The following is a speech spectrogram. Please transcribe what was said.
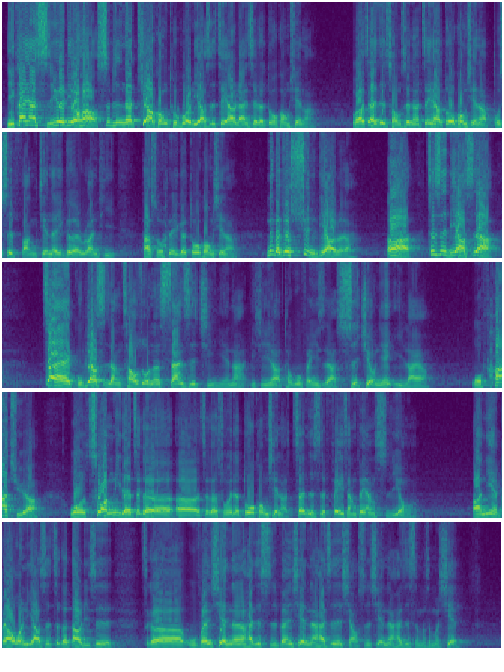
你看一下十月六号是不是呢跳空突破李老师这条蓝色的多空线啊？我要再次重申呢，这条多空线啊，不是坊间的一个软体，它所谓的一个多空线啊，那个就训掉了啊。这是李老师啊，在股票市场操作呢三十几年呐，以及啊，头部分析师啊十九年以来啊，我发觉啊，我创立的这个呃这个所谓的多空线啊，真的是非常非常实用啊。啊，你也不要问李老师，这个到底是这个五分线呢，还是十分线呢，还是小时线呢，还是什么什么线？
